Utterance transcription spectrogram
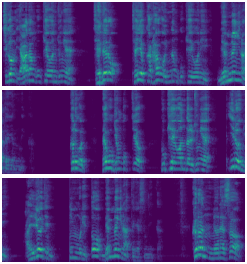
지금 야당 국회의원 중에 제대로 제 역할 하고 있는 국회의원이 몇 명이나 되겠습니까? 그리고 대구 경북 지역 국회의원들 중에 이름이 알려진 인물이 또 몇 명이나 되겠습니까? 그런 면에서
